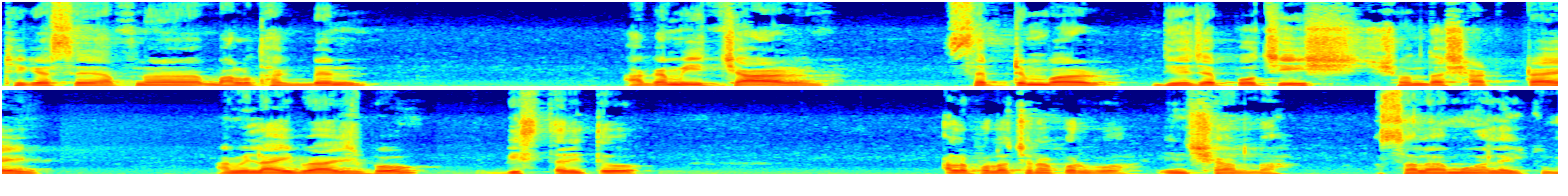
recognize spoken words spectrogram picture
ঠিক আছে, আপনারা ভালো থাকবেন। আগামী চার সেপ্টেম্বর দু হাজার পঁচিশ সন্ধ্যা সাতটায় আমি লাইভে আসব। বিস্তারিত আলাপ আলোচনা করব ইনশাআল্লাহ। আসসালামু আলাইকুম।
